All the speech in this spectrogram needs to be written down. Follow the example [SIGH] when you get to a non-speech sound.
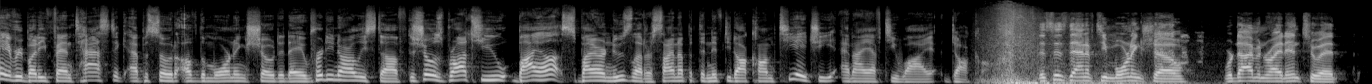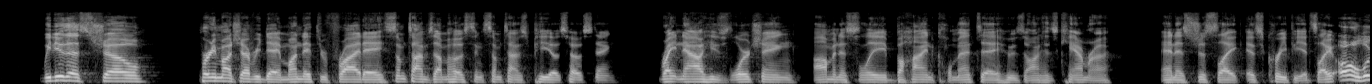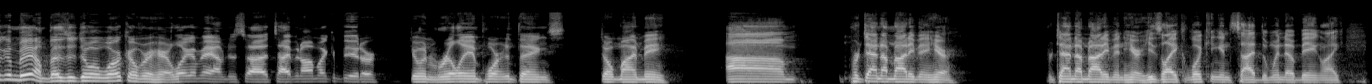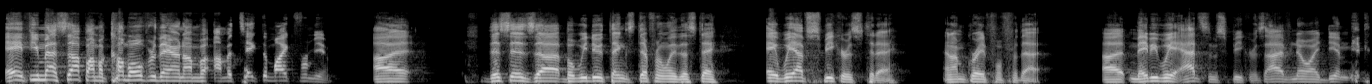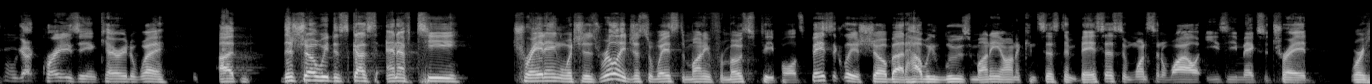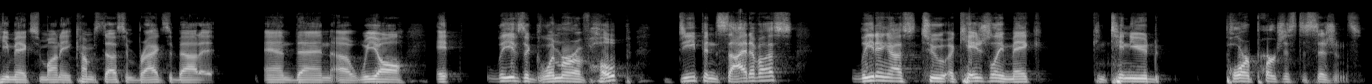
Hey, everybody, fantastic episode of the morning show today. Pretty gnarly stuff. The show is brought to you by us, by our newsletter. Sign up at the nifty.com, T H E N I F T Y.com. This is the NFT morning show. We're diving right into it. We do this show pretty much every day, Monday through Friday. Sometimes I'm hosting, sometimes Pio's hosting. Right now, he's lurching ominously behind Clemente, who's on his camera and it's just like it's creepy. It's like, oh, look at me, I'm busy doing work over here. Look at me, I'm just uh, typing on my computer, doing really important things. Don't mind me. Um, pretend I'm not even here. Pretend I'm not even here. He's like looking inside the window, being like, "Hey, if you mess up, I'm gonna come over there and I'm I'm gonna take the mic from you." Uh, this is, uh, but we do things differently this day. Hey, we have speakers today, and I'm grateful for that. Uh, maybe we add some speakers. I have no idea. [LAUGHS] Maybe we got crazy and carried away. Uh, this show, we discussed NFT trading, which is really just a waste of money for most people. It's basically a show about how we lose money on a consistent basis. And once in a while, Easy makes a trade where he makes money, comes to us and brags about it. And then uh, we all, it leaves a glimmer of hope deep inside of us, leading us to occasionally make continued poor purchase decisions.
